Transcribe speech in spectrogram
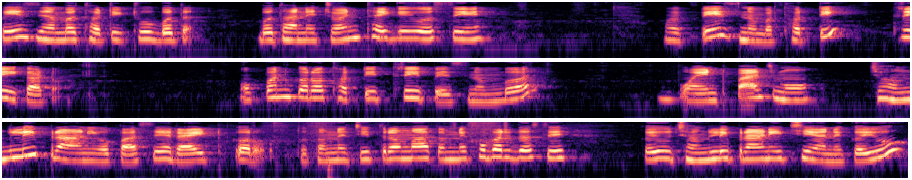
page number thirty two બધા બધાને જોઈન્ટ થઈ ગયું હશે. હવે પેજ નંબર થર્ટી થ્રી કાઢો. ઓપન કરો thirty three page number. Point પાંચમો, જંગલી પ્રાણીઓ પાસે રાઈટ કરો. તો તમને ચિત્રમાં તમને ખબર દશે કયું જંગલી પ્રાણી છે અને કયું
